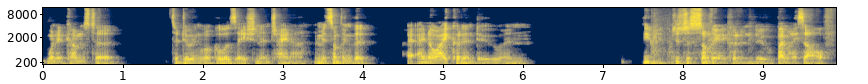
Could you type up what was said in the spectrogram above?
when it comes to to doing localization in China. I mean, something that I, I know I couldn't do, and it- just just something I couldn't do by myself.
